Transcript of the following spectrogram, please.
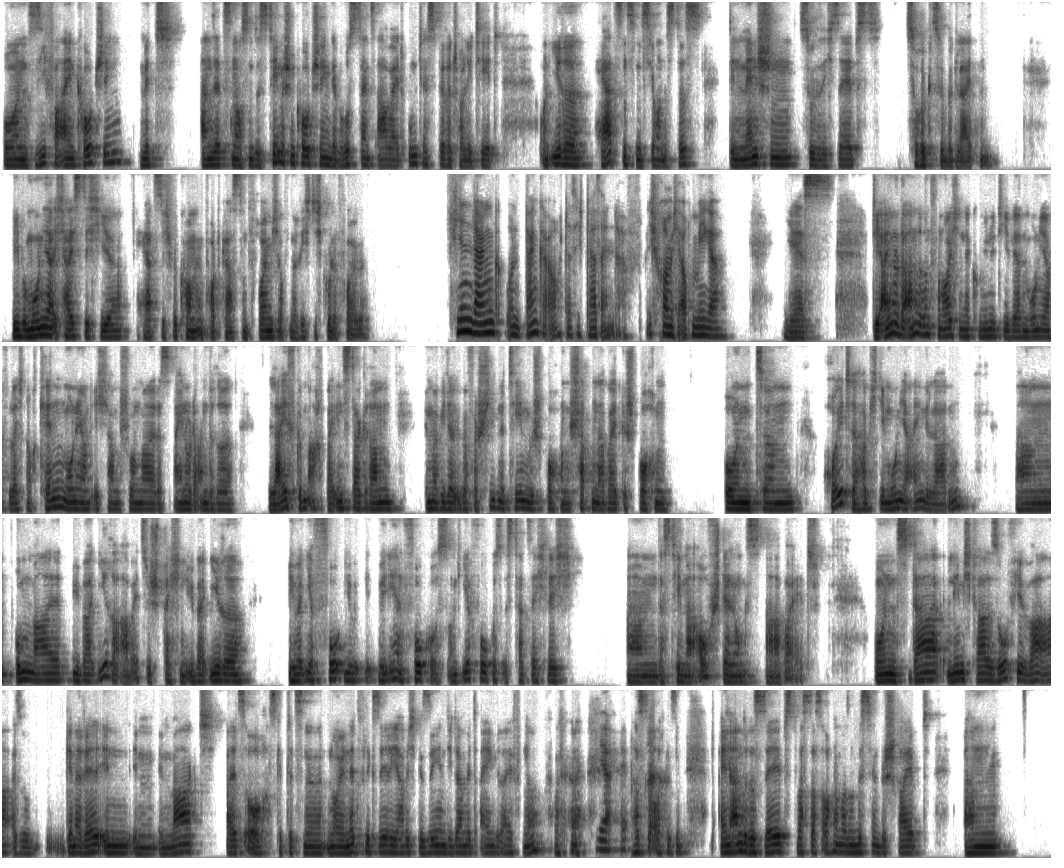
Und sie vereint Coaching mit Ansätzen aus dem systemischen Coaching, der Bewusstseinsarbeit und der Spiritualität. Und ihre Herzensmission ist es, den Menschen zu sich selbst zurückzubegleiten. Liebe Monja, ich heiße dich hier herzlich willkommen im Podcast und freue mich auf eine richtig coole Folge. Vielen Dank und danke auch, dass ich da sein darf. Ich freue mich auch mega. Yes. Die ein oder anderen von euch in der Community werden Monia vielleicht noch kennen. Monia und ich haben schon mal das ein oder andere live gemacht bei Instagram, immer wieder über verschiedene Themen gesprochen, Schattenarbeit gesprochen. Und ähm, heute habe ich die Monia eingeladen, ähm, um mal über ihre Arbeit zu sprechen, über ihre, über ihr, über ihren Fokus. Und ihr Fokus ist tatsächlich ähm, das Thema Aufstellungsarbeit. Und da nehme ich gerade so viel wahr, also generell in, im, im Markt, als auch, es gibt jetzt eine neue Netflix-Serie, habe ich gesehen, die damit eingreift, ne? Ja, ja. Hast du auch gesehen? Ein anderes Selbst, was das auch nochmal so ein bisschen beschreibt. Ähm,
